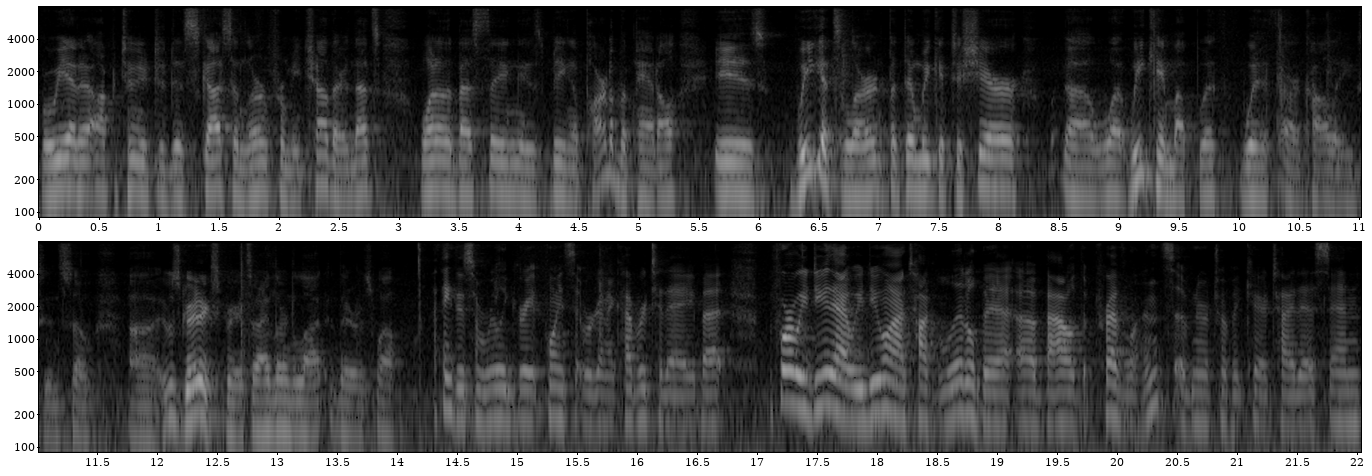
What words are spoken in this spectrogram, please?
where we had an opportunity to discuss and learn from each other. And that's one of the best things is being a part of a panel is we get to learn, but then we get to share uh, what we came up with with our colleagues. And so uh, it was a great experience, and I learned a lot there as well. I think there's some really great points that we're going to cover today. But before we do that, we do want to talk a little bit about the prevalence of neurotrophic keratitis and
